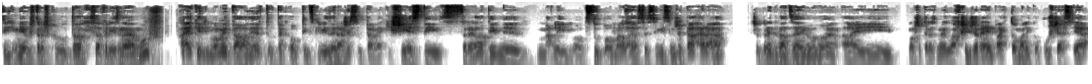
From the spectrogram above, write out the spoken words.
tých mi je už trošku ľúto, sa priznám. Uf. Aj keď momentálne to tak opticky vyzerá, že sú tam nejakí šiestí s relatívne malým odstupom, ale ja si myslím, že tá hra, čo predvádzajú, aj možno teraz majú ľahší žreb, aj to mali kopu šťastia.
